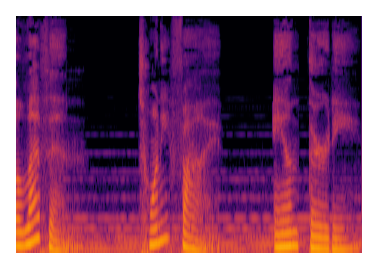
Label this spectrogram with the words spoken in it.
11, 25, and 30.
